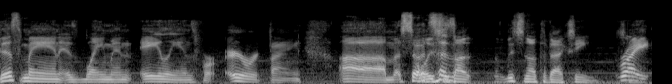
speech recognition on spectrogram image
this man is blaming aliens for everything. Um, so at it least says, not, at least not the vaccine. So- Right.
